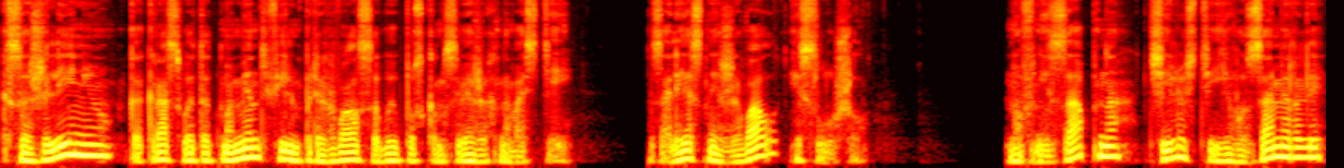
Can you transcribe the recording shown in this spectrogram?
К сожалению, как раз в этот момент фильм прервался выпуском свежих новостей. Залесный жевал и слушал. Но внезапно челюсти его замерли,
